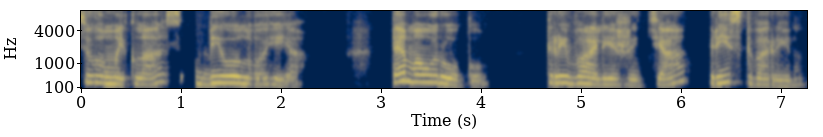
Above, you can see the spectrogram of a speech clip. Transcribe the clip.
Сьомий клас біологія. Тема уроку Тривалість життя ріст тварин.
